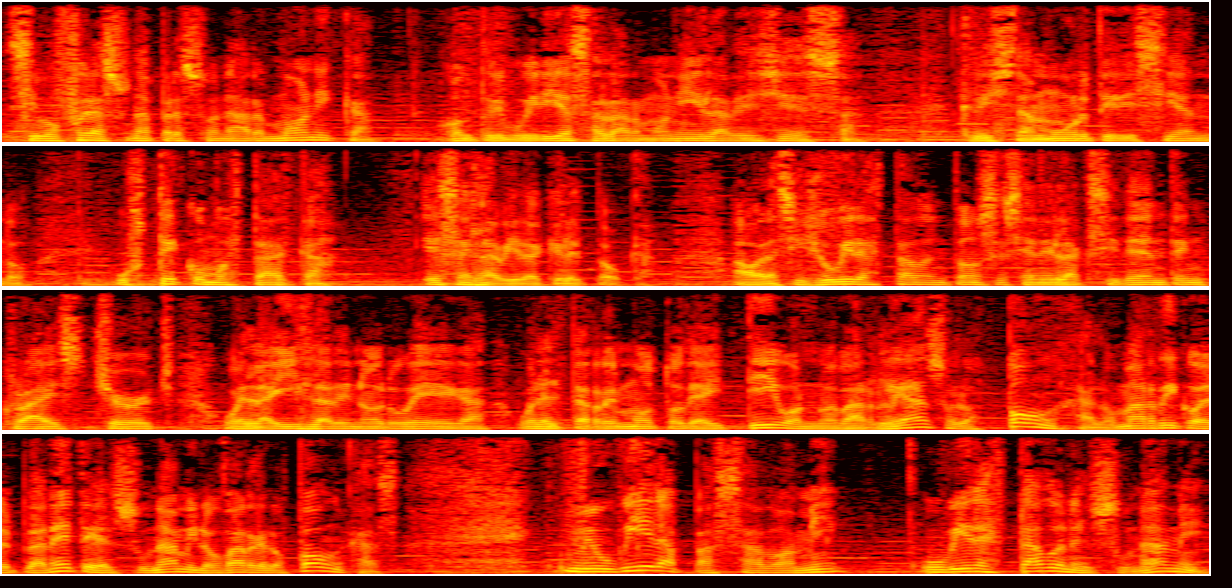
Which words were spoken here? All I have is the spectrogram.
Si vos fueras una persona armónica, contribuirías a la armonía y la belleza. Krishnamurti diciendo, usted cómo está acá, esa es la vida que le toca. Ahora, si yo hubiera estado entonces en el accidente en Christchurch, o en la isla de Noruega, o en el terremoto de Haití, o en Nueva Orleans, o los Ponjas, lo más rico del planeta, el tsunami los barre los Ponjas, me hubiera pasado a mí, hubiera estado en el tsunami.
